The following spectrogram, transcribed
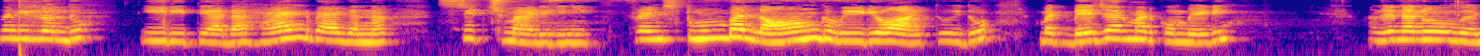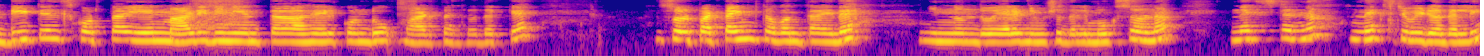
ನಾನು ಇಲ್ಲೊಂದು ಈ ರೀತಿಯಾದ ಹ್ಯಾಂಡ್ ಬ್ಯಾಗನ್ನು ಸ್ಟಿಚ್ ಮಾಡಿದ್ದೀನಿ. ಫ್ರೆಂಡ್ಸ್ ತುಂಬ ಲಾಂಗ್ ವಿಡಿಯೋ ಆಯಿತು ಇದು. ಬಟ್ ಬೇಜಾರು ಮಾಡ್ಕೊಬೇಡಿ. ಅಂದರೆ ನಾನು ಡೀಟೇಲ್ಸ್ ಕೊಡ್ತಾ ಏನು ಮಾಡಿದ್ದೀನಿ ಅಂತ ಹೇಳಿಕೊಂಡು ಮಾಡ್ತಾ ಇರೋದಕ್ಕೆ ಸ್ವಲ್ಪ ಟೈಮ್ ತಗೊತಾ ಇದೆ. ಇನ್ನೊಂದು ಎರಡು ನಿಮಿಷದಲ್ಲಿ ಮುಗಿಸೋಣ. ನೆಕ್ಸ್ಟನ್ನು ನೆಕ್ಸ್ಟ್ ವಿಡಿಯೋದಲ್ಲಿ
